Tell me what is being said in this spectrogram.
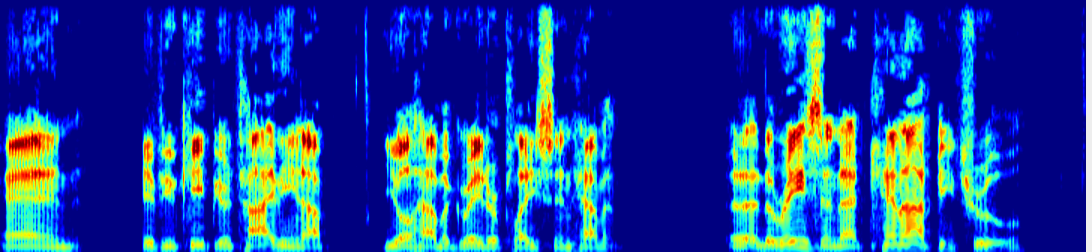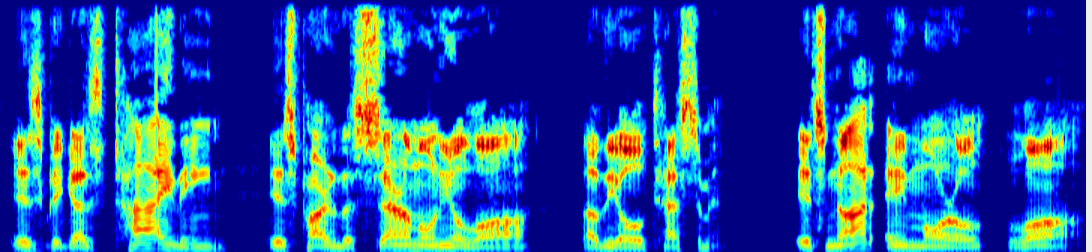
And if you keep your tithing up, you'll have a greater place in heaven. Uh, the reason that cannot be true is because tithing is part of the ceremonial law of the Old Testament. It's not a moral law.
